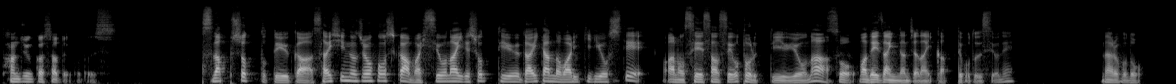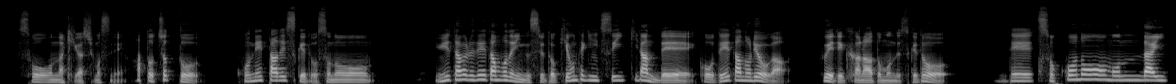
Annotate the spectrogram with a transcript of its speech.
単純化したということです。スナップショットというか、最新の情報しかまあ必要ないでしょっていう大胆な割り切りをして、あの生産性を取るっていうような、そうまあ、デザインなんじゃないかってことですよね。なるほど。そんな気がしますね。あとちょっと小ネタですけど、その、イミュータブルデータモデリングすると基本的に追記なんで、こうデータの量が増えていくかなと思うんですけど、で、そこの問題っ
